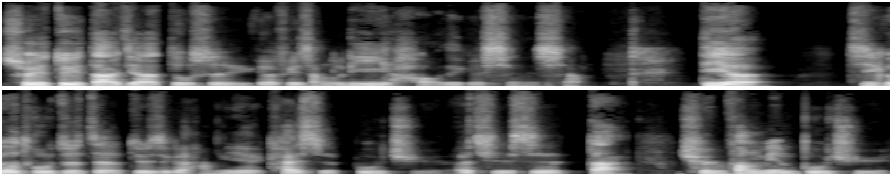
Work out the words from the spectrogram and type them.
所以对大家都是一个非常利好的一个现象。第二，机构投资者对这个行业开始布局，而且是大全方面布局。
